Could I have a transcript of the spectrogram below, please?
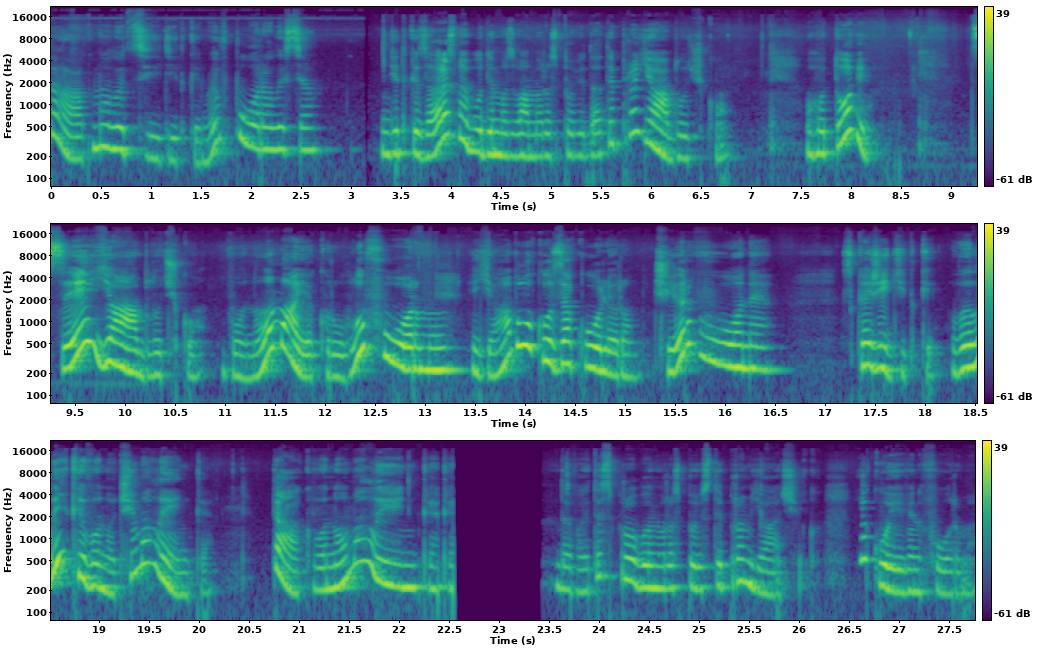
Так, молодці, дітки, ми впоралися. Дітки, зараз ми будемо з вами розповідати про яблучко. Готові? Це яблучко. Воно має круглу форму. Яблуко за кольором червоне. Скажіть, дітки, велике воно чи маленьке? Так, воно маленьке. Давайте спробуємо розповісти про м'ячик. Якої він форми?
